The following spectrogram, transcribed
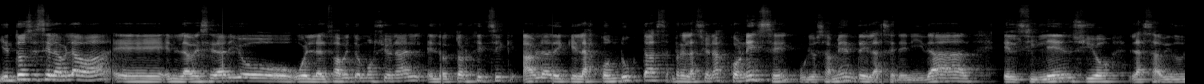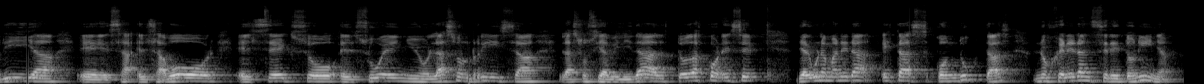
Y entonces él hablaba, eh, en el abecedario o el alfabeto emocional, el doctor Hitzig habla de que las conductas relacionadas con ese, curiosamente, la serenidad, el silencio, la sabiduría, eh, el sabor, el sexo, el sueño, la sonrisa, la sociabilidad, todas con ese, de alguna manera, estas conductas nos generan serotonina.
